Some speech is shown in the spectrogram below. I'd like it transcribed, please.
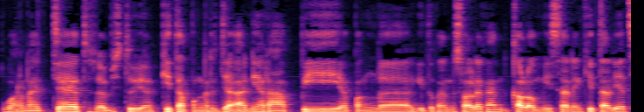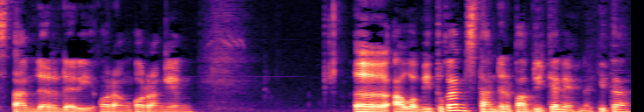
warna cat terus habis itu ya kita pengerjaannya rapi apa enggak gitu kan. Soalnya kan kalau misalnya kita lihat standar dari orang-orang yang eh, awam itu kan standar pabrikan ya. Nah kita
